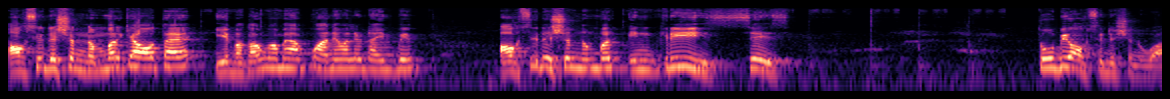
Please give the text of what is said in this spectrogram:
ऑक्सीडेशन नंबर क्या होता है? ये बताऊँगा मैं आपको आने वाले टाइम पे। ऑक्सीडेशन नंबर इंक्रीज तो भी ऑक्सीडेशन हुआ।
